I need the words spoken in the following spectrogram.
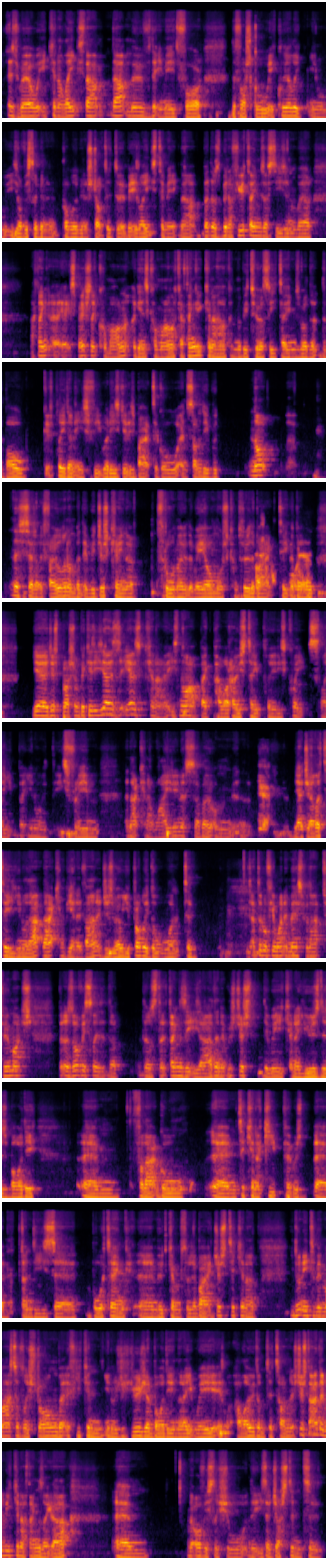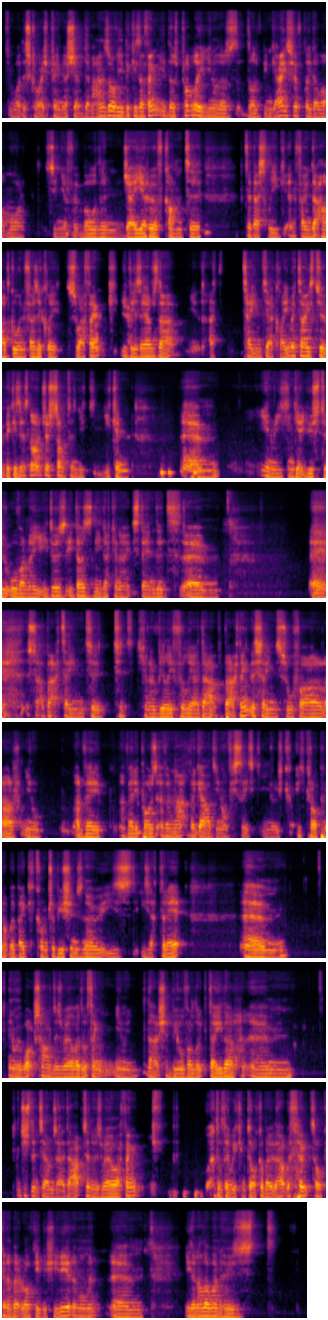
as well. He kind of likes that that move that he made for the first goal. He clearly, you know, he's obviously been probably been instructed to it, but he likes to make that. But there's been a few times this season where I think, uh, especially at Kilmarnock, against Kilmarnock, I think it kind of happened maybe two or three times where the, the ball gets played into his feet, where he's get his back to goal, and somebody would not necessarily fouling him, but they would just kind of throw him out the way, almost come through the back, take the ball. Yeah, just brush him because he is he is kind of he's not a big powerhouse type player. He's quite slight, but you know his frame and that kind of wiriness about him, yeah. the agility, you know that that can be an advantage as well. You probably don't want to. I don't know if you want to mess with that too much, but there's obviously there, there's the things that he's adding. It was just the way he kind of used his body um, for that goal um, to kind of keep it was uh, Dundee's uh, Boateng um, who'd come through the back just to kind of you don't need to be massively strong but if you can you know just use your body in the right way it allowed him to turn. It's just adding wee kind of things like that um, that obviously show that he's adjusting to what the Scottish Premiership demands of you because I think there's probably you know there's there have been guys who have played a lot more senior football than Jair who have come to to this league and found it hard going physically. So I think he deserves that time to acclimatise to it because it's not just something you you can um, you know you can get used to overnight. He does he does need a kind of extended um, uh, sort of bit of time to to kind of really fully adapt. But I think the signs so far are you know are very are very positive in that regard. You know, obviously you know he's, he's cropping up with big contributions now. He's he's a threat. Um, you know, he works hard as well. I don't think you know that should be overlooked either. Um, just in terms of adapting as well, I think I don't think we can talk about that without talking about Rocky Bushiri at the moment. Um, he's another one who's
